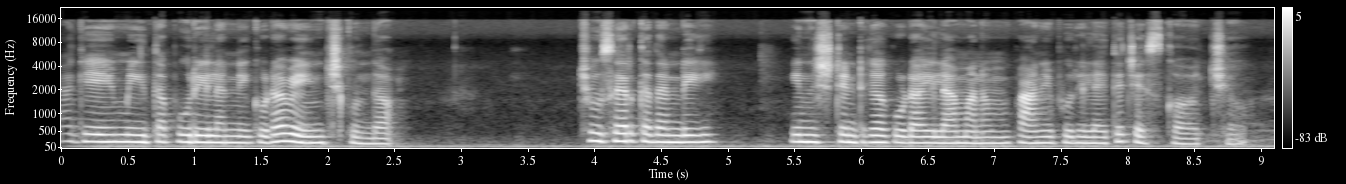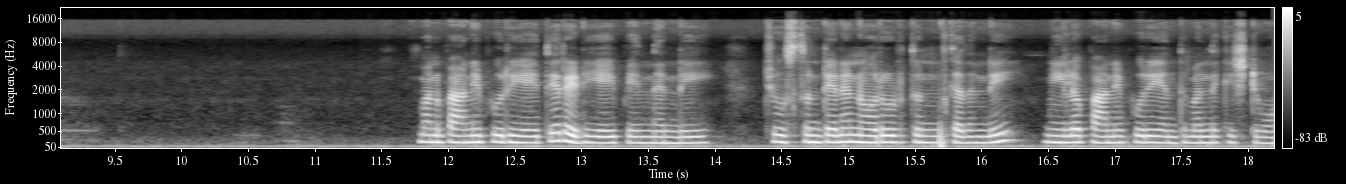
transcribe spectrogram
అలాగే మిగతా పూరీలన్నీ కూడా వేయించుకుందాం. చూశారు కదండి? ఇన్స్టెంట్గా కూడా ఇలా మనం పానీపూరీలు అయితే చేసుకోవచ్చు. మన పానీపూరి అయితే రెడీ అయిపోయిందండి. చూస్తుంటేనే నోరూరుతుంది కదండి. మీలో పానీపూరి ఎంతమందికి ఇష్టమో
